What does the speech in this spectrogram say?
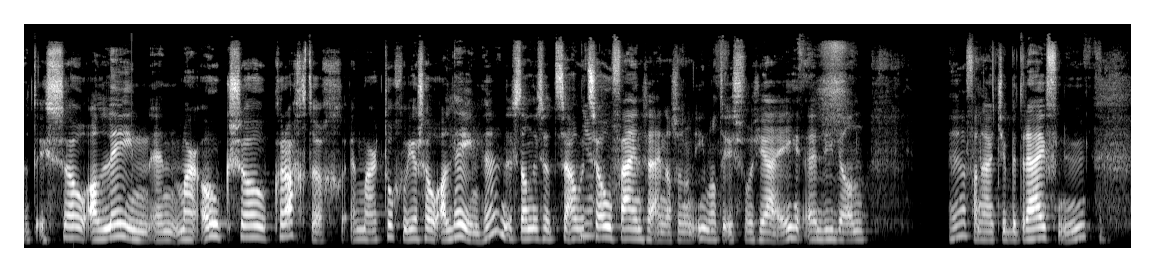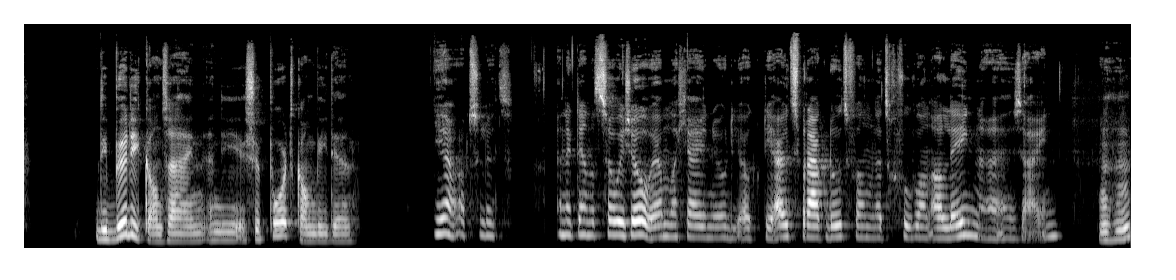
Het is zo alleen, en, maar ook zo krachtig, en maar toch weer zo alleen. Hè? Dus dan is het, zou het zo fijn zijn als er dan iemand is zoals jij, eh, die dan hè, vanuit je bedrijf nu, die buddy kan zijn en die support kan bieden. Ja, absoluut. En ik denk dat sowieso, hè, omdat jij nu die, ook die uitspraak doet van het gevoel van alleen uh, zijn. Mhm.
